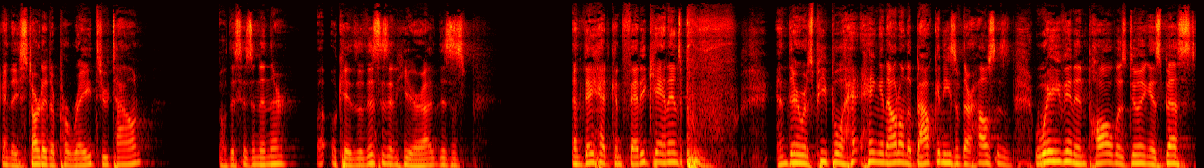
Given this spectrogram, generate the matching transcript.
and they started a parade through town. Oh, this isn't in there? Uh, okay, so this isn't here. I, this is, and they had confetti cannons. Poof, and there was people ha- hanging out on the balconies of their houses waving and paul was doing his best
